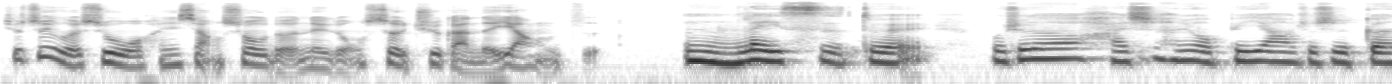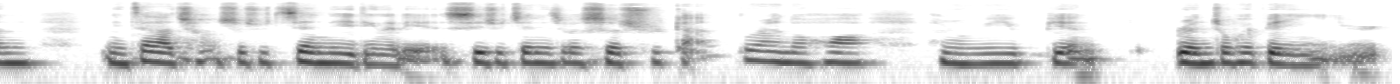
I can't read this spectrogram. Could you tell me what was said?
就这个是我很享受的那种社区感的样子。嗯，类似对。我觉得还是很有必要，就是跟你在的城市去建立一定的联系，去建立这个社区感，不然的话很容易变人就会变抑郁。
